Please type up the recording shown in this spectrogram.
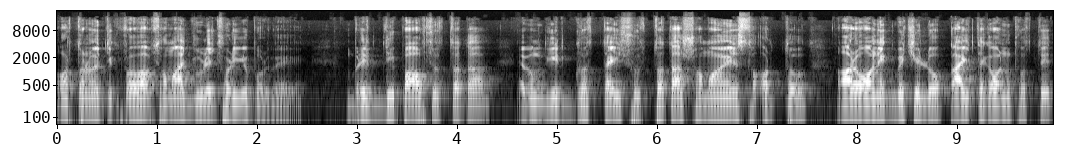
অর্থনৈতিক প্রভাব সমাজ জুড়ে ছড়িয়ে পড়বে। বৃদ্ধি পাওয়া অসুস্থতা এবং দীর্ঘস্থায়ী সুস্থতা সময়ের অর্থ আরও অনেক বেশি লোক কাজ থেকে অনুপস্থিত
